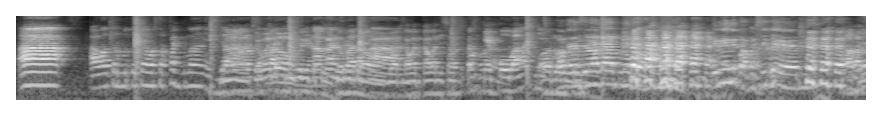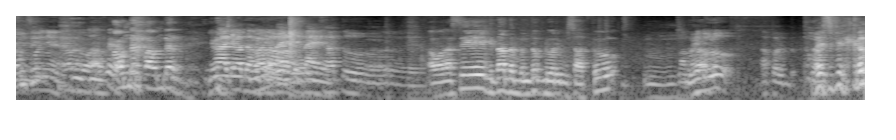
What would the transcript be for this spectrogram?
Ah, awal terbentuknya fight gimana nih? Nah, coba dong, ceritakan, Coba dong buat kawan-kawan di fight kepo banget nih. Oke silakan. ini ini Pak Presiden, founder founder. Gimana coba dong? Satu. Awalnya sih kita terbentuk 2001 hmm, Namanya dulu apa? Rice speaker.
